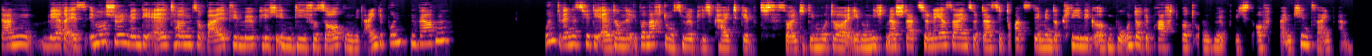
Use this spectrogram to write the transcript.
Dann wäre es immer schön, wenn die Eltern so bald wie möglich in die Versorgung mit eingebunden werden. Und wenn es für die Eltern eine Übernachtungsmöglichkeit gibt, sollte die Mutter eben nicht mehr stationär sein, sodass sie trotzdem in der Klinik irgendwo untergebracht wird und möglichst oft beim Kind sein kann.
